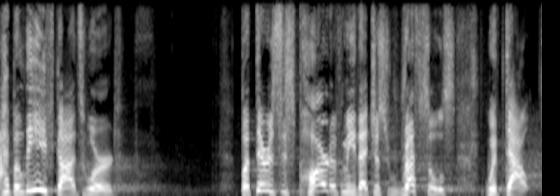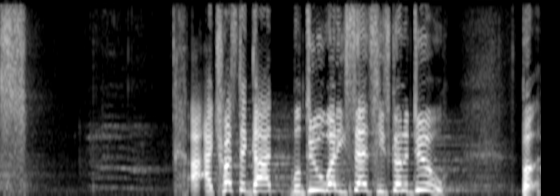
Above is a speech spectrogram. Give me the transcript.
I believe God's word. But there is this part of me that just wrestles with doubts. I, I trust that God will do what He says He's going to do. But,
